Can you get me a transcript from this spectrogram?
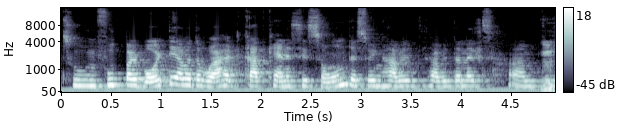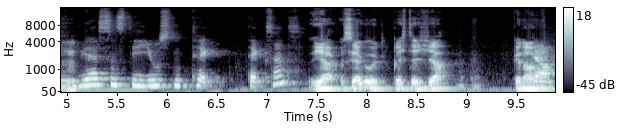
Zum Football wollte ich, aber da war halt gerade keine Saison, deswegen habe ich, habe ich da nicht, ähm, die, mhm. wie heißen es, die Houston Te Texans? Ja, sehr gut, richtig, ja, genau. genau.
